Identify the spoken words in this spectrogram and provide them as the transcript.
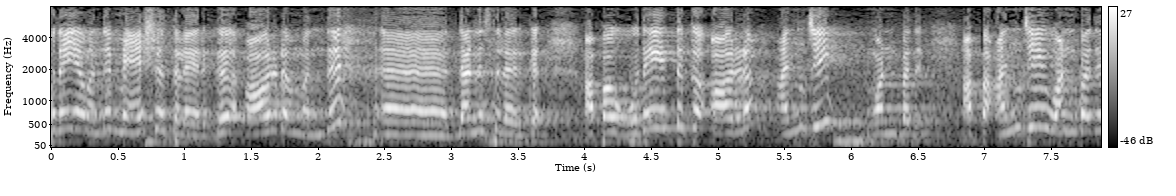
உதயம் வந்து மேஷத்தில் இருக்குது ஆருடம் வந்து தனுசுல இருக்குது அப்போ உதயத்துக்கு ஆருடம் அஞ்சு ஒன்பது. அப்போ அஞ்சு ஒன்பது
